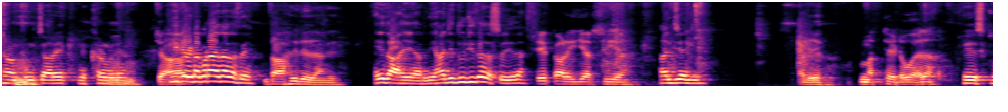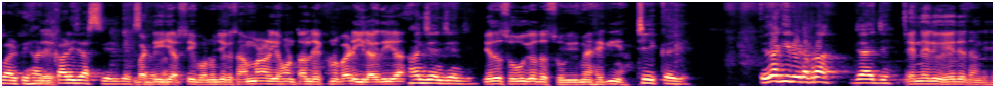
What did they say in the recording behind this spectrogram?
ਥਾਂ ਥੂੰ ਚਾਰੇ ਨਿਕਲਣ ਹੋਏ ਆ। ਚਾਰ। ਕੀ ਰੇਟ ਆ ਭਰਾ ਇਹਦਾ ਦੱਸੇ? 10 ਹੀ ਦੇ ਦਾਂਗੇ। ਇਹ 10000 ਦੀ ਹਾਂਜੀ ਦੂਜੀ ਦਾ ਦੱਸੋ ਜੀ ਇਹਦਾ। ਇਹ ਕਾਲੀ ਜਰਸੀ ਆ। ਹਾਂਜੀ ਹਾਂਜੀ। ਆ ਦੇਖ ਮੱਥੇ ਟੋ ਇਹਦਾ। ਫੇਸ ਕੁਆਲਿਟੀ ਹਾਂਜੀ ਕਾਲੀ ਜਰਸੀ ਹੈ ਜੀ ਦੇਖ ਸਕਦੇ ਵੱਡੀ ਜਰਸੀ ਬਣੂ ਜੇ ਸਾਹਮਣ ਵਾਲੀ ਆ, ਹੁਣ ਤਾਂ ਦੇਖਣ ਨੂੰ ਭੈੜੀ ਲੱਗਦੀ ਆ। ਹਾਂਜੀ ਹਾਂਜੀ ਹਾਂਜੀ। ਜਦੋਂ ਸੂਗੀ ਉਹ ਦੱਸੂਗੀ ਮੈਂ ਹੈਗੀ ਆ। ਠੀਕ ਹੈ ਜੀ। ਇਹਦਾ ਕੀ ਰੇਟ ਆ ਭਰਾ ਜਾਇਜ਼ ਜੀ? ਇੰਨੇ ਦੀ ਇਹ ਦੇ ਦਾਂਗੇ।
